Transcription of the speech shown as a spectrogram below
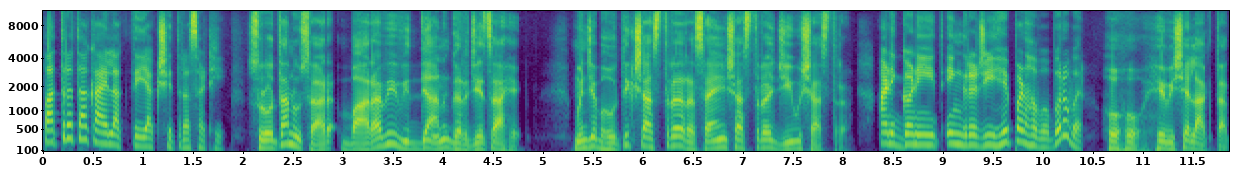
पात्रता काय लागते या क्षेत्रासाठी? स्रोतानुसार बारावी विज्ञान गरजेचं आहे. म्हणजे भौतिकशास्त्र रसायनशास्त्र जीवशास्त्र. आणि गणित इंग्रजी हे पण हवं बरोबर? हो हो हे विषय लागतात.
